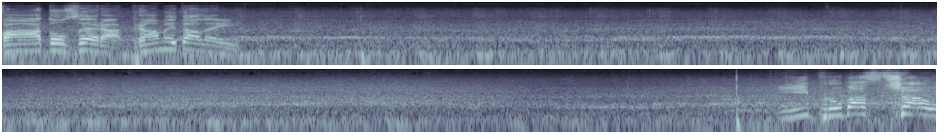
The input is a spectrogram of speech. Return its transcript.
2 do 0. Gramy dalej. I próba strzału.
